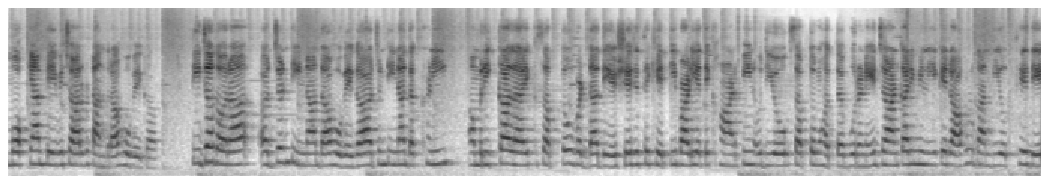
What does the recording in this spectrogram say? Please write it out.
ਮੌਕਿਆਂ ਤੇ ਵਿਚਾਰ ਵਟਾਂਦਰਾ ਹੋਵੇਗਾ। ਤੀਜਾ ਦੌਰਾ ਅਰਜਨਟੀਨਾ ਦਾ ਹੋਵੇਗਾ। ਅਰਜਨਟੀਨਾ ਦੱਖਣੀ ਅਮਰੀਕਾ ਦਾ ਇੱਕ ਸਭ ਤੋਂ ਵੱਡਾ ਦੇਸ਼ ਹੈ, ਜਿੱਥੇ ਖੇਤੀਬਾੜੀ ਅਤੇ ਖਾਣ-ਪੀਣ ਉਦਯੋਗ ਸਭ ਤੋਂ ਮਹੱਤਵਪੂਰਨ ਹੈ ਜਾਣਕਾਰੀ ਮਿਲੀ ਹੈ ਕਿ ਰਾਹੁਲ ਗਾਂਧੀ ਉੱਥੇ ਦੇ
